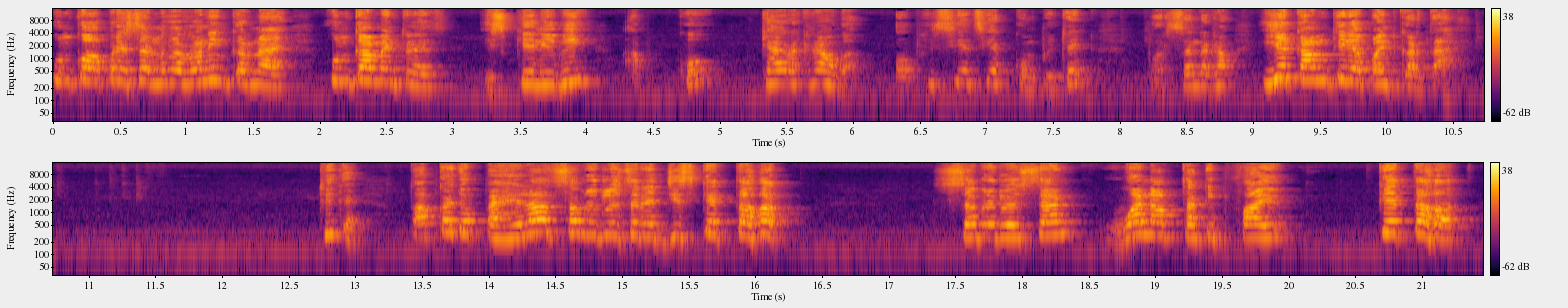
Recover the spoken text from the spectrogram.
उनको ऑपरेशन मतलब रनिंग करना है, उनका मेंटेनेंस इसके लिए भी आपको क्या रखना होगा? ऑफिसियल्स या कॉम्पिटेंट पर्सन रखना ये काम के लिए अपॉइंट करता है। ठीक है? तो आपका जो पहला सब रेगुलेशन है, जिसके तहत सब regulation one of thirty five के तहत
